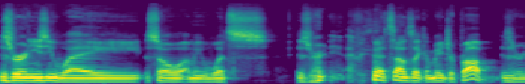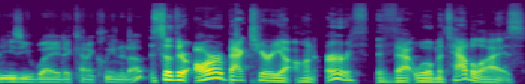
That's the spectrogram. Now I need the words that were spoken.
Is there an easy way? So, I mean, what's is there? I mean, that sounds like a major problem. Is there an easy way to kind of clean it up? So there are bacteria on Earth that will metabolize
